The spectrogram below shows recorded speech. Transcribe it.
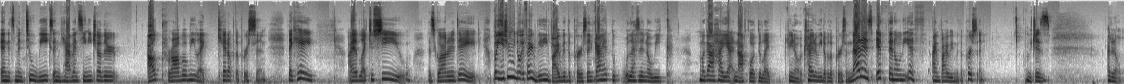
and it's been two weeks and we haven't seen each other I'll probably like hit up the person. Like, hey, I'd like to see you. Let's go out on a date. But usually, you know, if I really vibe with the person, kahit less than a week, magahaya na ako to like, you know, try to meet up with the person. That is if and only if I'm vibing with a person, which is, I don't know,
